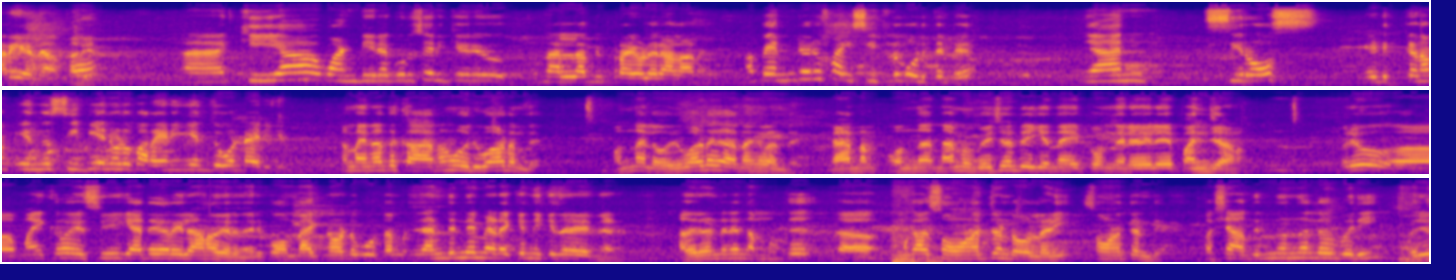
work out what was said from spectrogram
അറിയാലോ? അപ്പൊ അറിയാം. കിയ വണ്ടീനെ കുറിച്ച് എനിക്കൊരു നല്ല അഭിപ്രായമുള്ള ഒരാളാണ്. അപ്പൊ എന്റെ ഒരു ഫൈവ് സീറ്റർ കൊടുത്തിട്ട് ഞാൻ സിറോസ് എടുക്കണം എന്ന് സി ബി എന്നോട് പറയണമെങ്കിൽ എന്തുകൊണ്ടായിരിക്കും? നമ്മൾ അതിനകത്ത് കാരണങ്ങൾ ഒരുപാടുണ്ട്. ഒന്നല്ല ഒരുപാട് കാരണങ്ങളുണ്ട്. കാരണം ഒന്ന് നാം ഉപയോഗിച്ചുകൊണ്ടിരിക്കുന്ന ഇപ്പം നിലവിലെ പഞ്ചാണ്. ഒരു മൈക്രോ എസ് യു കാറ്റഗറിയിലാണോ വരുന്നത്. ഒരു കോമ്പാക്ടിനോട്ട് കൂട്ടാൻ രണ്ടിന്റെയും ഇടയ്ക്ക് നിൽക്കുന്ന വരുന്നതാണ്. അതുകൊണ്ട് തന്നെ നമുക്ക് നമുക്ക് ആ സോണറ്റ് ഉണ്ട് ഓൾറെഡി സോണറ്റ് ഉണ്ട്. പക്ഷെ അതിൽ നിന്നെല്ലാം ഉപരി ഒരു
